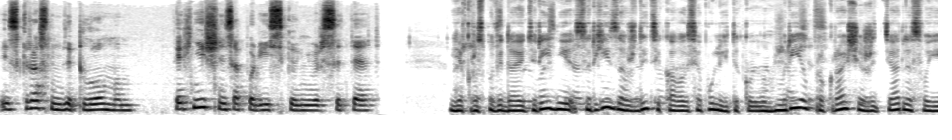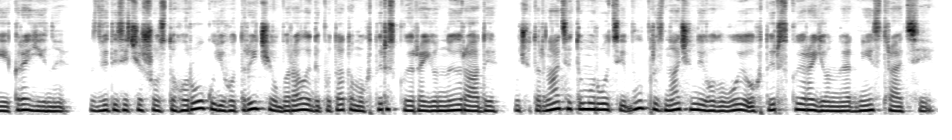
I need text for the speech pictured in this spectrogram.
і, з красним дипломом. Технічний Запорізький університет. Як розповідають рідні, Сергій завжди цікавився політикою, мріяв про краще життя для своєї країни. З 2006 року його тричі обирали депутатом Охтирської районної ради. У 2014 році був призначений головою Охтирської районної адміністрації.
